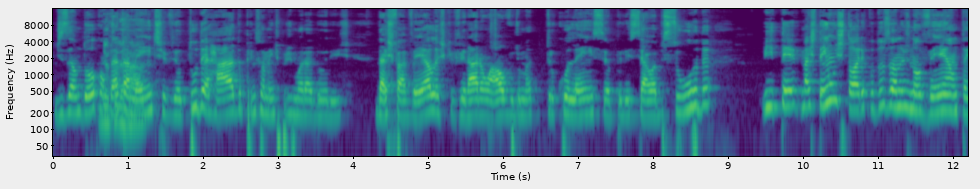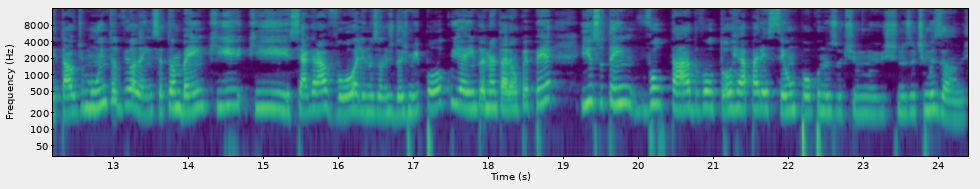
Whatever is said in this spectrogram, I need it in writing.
desandou tudo completamente, deu tudo errado, principalmente para os moradores das favelas, que viraram alvo de uma truculência policial absurda. E teve, mas tem um histórico dos anos 90 e tal, de muita violência também, que, que se agravou ali nos anos 2000 e pouco, e aí implementaram o PP, e isso tem voltado, voltou, reapareceu um pouco nos últimos, nos últimos anos.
